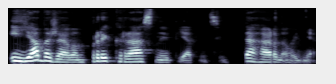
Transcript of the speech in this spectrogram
І я бажаю вам прекрасної п'ятниці та гарного дня!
